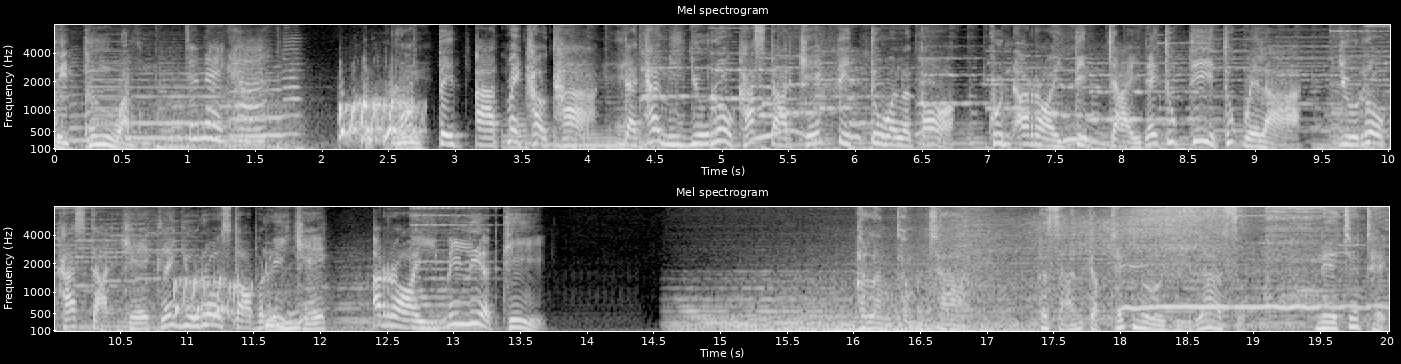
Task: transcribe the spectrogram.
ติดทั้งวัน เจ้านายคะรถ ติดอาจไม่เข้าท่า แต่ถ้ามียูโรคัสตาร์ดเค้กติดตัวแล้วก็ คุณอร่อยติดใจได้ทุกที่ทุกเวลายูโรคัสตาร์ดเค้กและยูโรสตรอเบอรี่เค้กอร่อยไม่เลือกที่ พลังธรรมชาติผสานกับเทคโนโลยีล่าสุด Nature Tech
